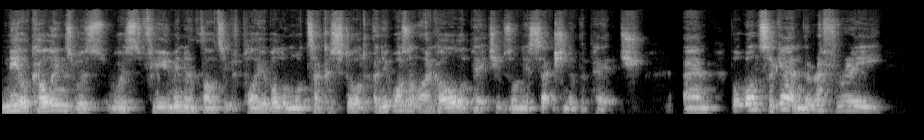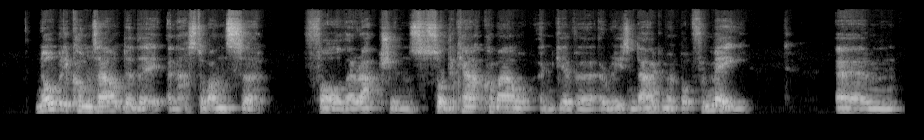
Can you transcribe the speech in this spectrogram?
Neil Collins was was fuming and thought it was playable and would take a stud. And it wasn't like all the pitch; it was only a section of the pitch. Um, but once again, the referee, nobody comes out, do they, and has to answer for their actions, so they can't come out and give a, a reasoned argument. But for me, um,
